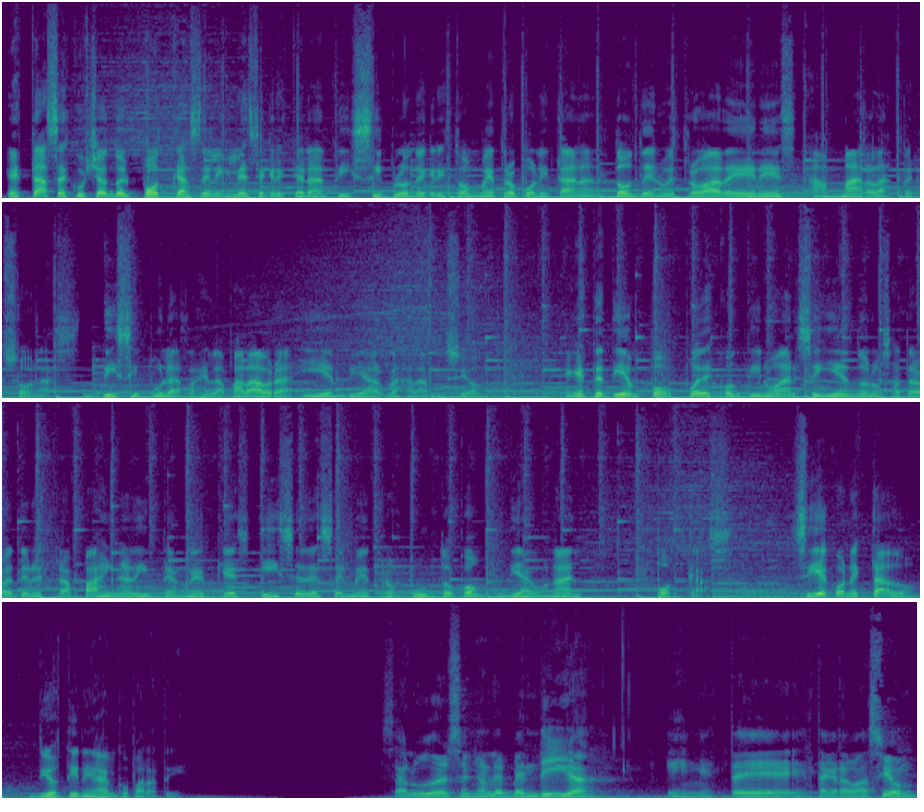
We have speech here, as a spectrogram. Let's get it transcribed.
Estás escuchando el podcast de la Iglesia Cristiana Discípulos de Cristo Metropolitana, donde nuestro ADN es amar a las personas, disipularlas en la palabra y enviarlas a la misión. En este tiempo puedes continuar siguiéndonos a través de nuestra página de internet que es icdcmetro.com diagonal podcast. Sigue conectado, Dios tiene algo para ti. Saludos, el Señor les bendiga en este, esta grabación.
